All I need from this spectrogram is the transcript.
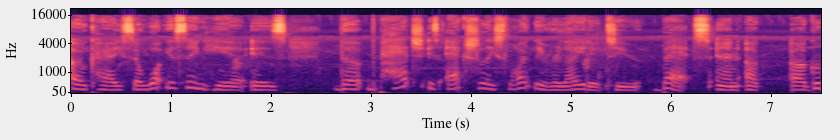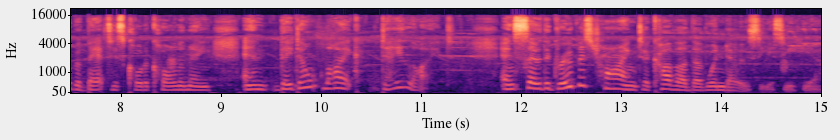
Okay, so what you're seeing here is the, the patch is actually slightly related to bats, and a, a group of bats is called a colony, and they don't like daylight. And so the group is trying to cover the windows you see here.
